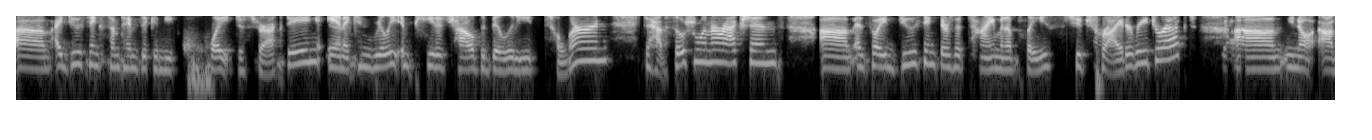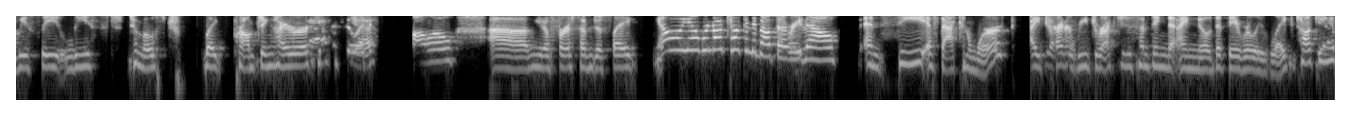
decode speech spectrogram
um, I do think sometimes it can be quite distracting and it can really impede a child's ability to learn, to have social interactions. Um, and so I do think there's a time and a place to try to redirect. Um, you know, obviously, least to most like prompting hierarchy. I feel like Yes. follow. Um, you know, first I'm just like, oh yeah, we're not talking about that right now, and see if that can work. I try to redirect it to something that I know that they really like talking Yeah,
